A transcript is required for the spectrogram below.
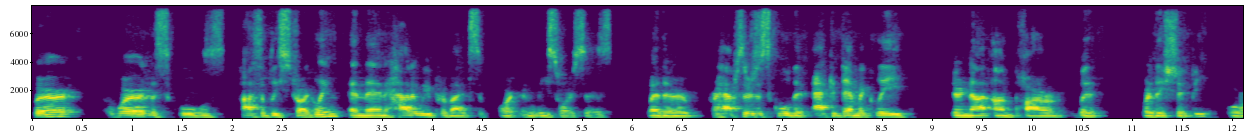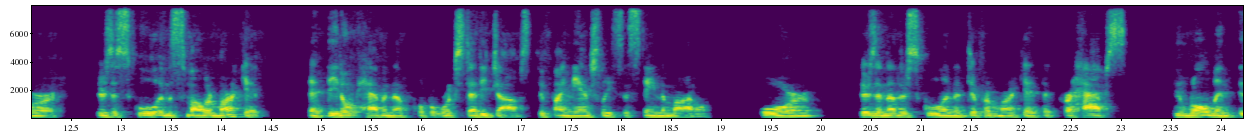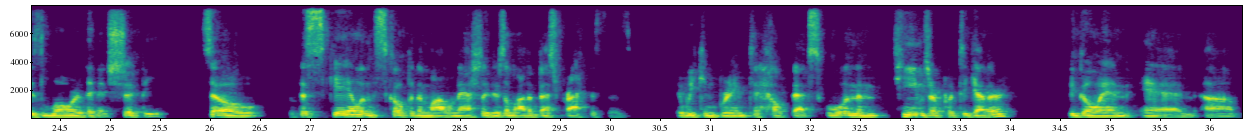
where where the schools possibly struggling? And then how do we provide support and resources? Whether perhaps there's a school that academically they're not on par with where they should be, or there's a school in the smaller market that they don't have enough corporate work study jobs to financially sustain the model, or there's another school in a different market that perhaps enrollment is lower than it should be. So with the scale and the scope of the model nationally, there's a lot of best practices that we can bring to help that school. And then teams are put together to go in and um,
